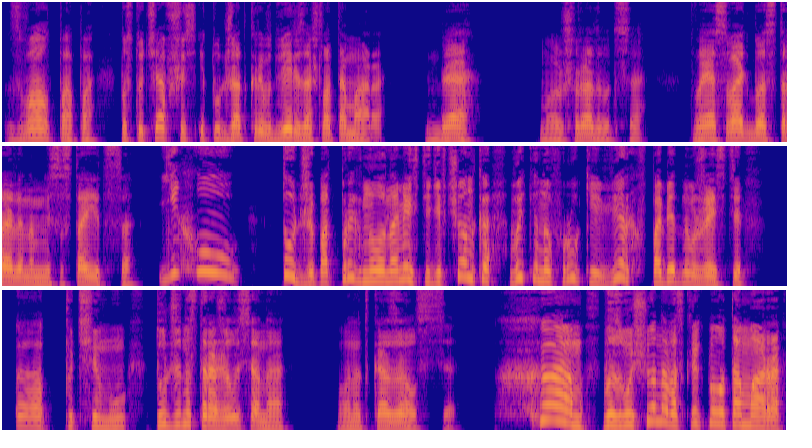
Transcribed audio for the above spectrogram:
Звал папа, постучавшись и тут же открыв дверь, зашла Тамара. «Да, Можешь радоваться. Твоя свадьба с Травином не состоится. Иху! Тут же подпрыгнула на месте девчонка, выкинув руки вверх в победном жесте. «А почему?» Тут же насторожилась она. Он отказался. «Хам!» — возмущенно воскликнула Тамара.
